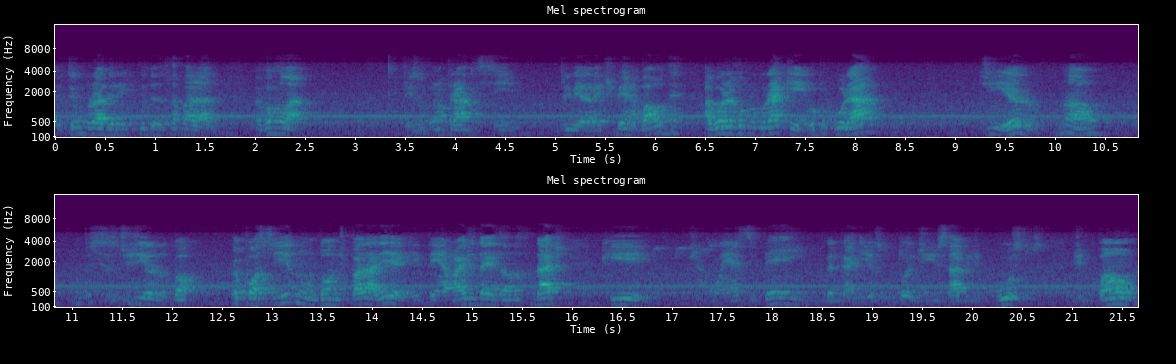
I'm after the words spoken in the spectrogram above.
Eu tenho um brother aí que cuida dessa parada. Mas vamos lá. Fiz um contrato, sim, primeiramente verbal, né? Agora eu vou procurar quem? Eu vou procurar dinheiro? Não, não preciso de dinheiro. Bom, eu posso ir num dono de padaria que tenha mais de 10 anos na cidade, que já conhece bem o mecanismo todinho, sabe, de custos, de pão.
